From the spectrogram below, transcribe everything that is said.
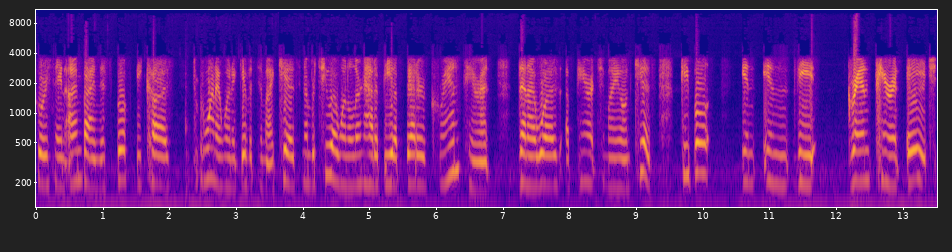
who are saying, I'm buying this book because, number one, I want to give it to my kids. Number two, I want to learn how to be a better grandparent than I was a parent to my own kids. People in, in the grandparent age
